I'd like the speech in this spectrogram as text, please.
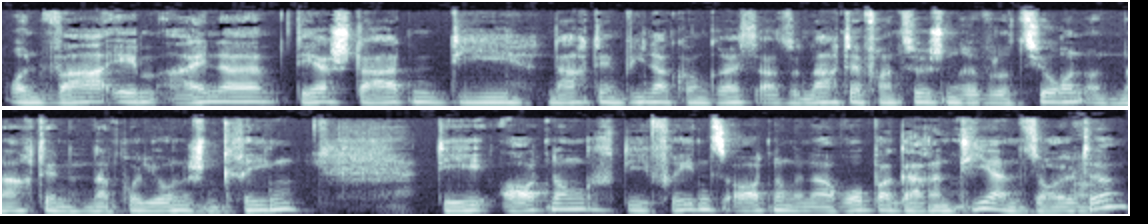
und war eben einer der Staaten, die nach dem Wiener Kongress, also nach der Französischen Revolution und nach den Napoleonischen Kriegen, die Ordnung, die Friedensordnung in Europa garantieren sollte. Ja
